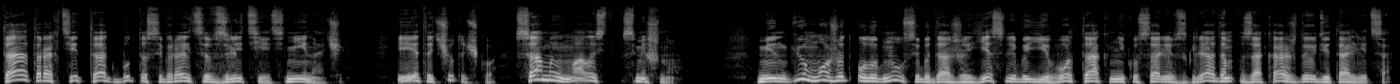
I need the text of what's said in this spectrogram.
Та тарахтит так, будто собирается взлететь, не иначе. И это чуточку, самую малость, смешно. Мингю, может, улыбнулся бы даже, если бы его так не кусали взглядом за каждую деталь лица.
